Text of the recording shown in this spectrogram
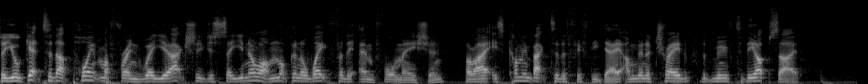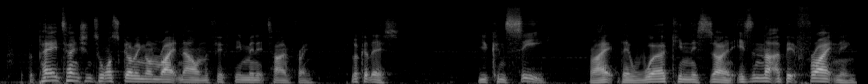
So you'll get to that point, my friend, where you actually just say, you know what, I'm not going to wait for the M formation. All right, it's coming back to the 50 day. I'm going to trade the move to the upside. But pay attention to what's going on right now on the 15 minute time frame. Look at this. You can see, right, they're working this zone. Isn't that a bit frightening?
